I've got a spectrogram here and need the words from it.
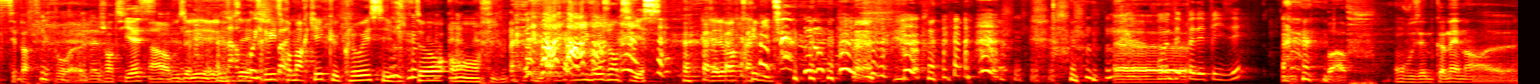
c'est, parti pour euh, la gentillesse. Alors vous allez, vous allez très vite pas. remarquer que Chloé c'est Victor en film. Niveau gentillesse. Vous allez voir très vite. Euh, On n'était pas dépaysés. bah, pff, on vous aime quand même. hein. Euh,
